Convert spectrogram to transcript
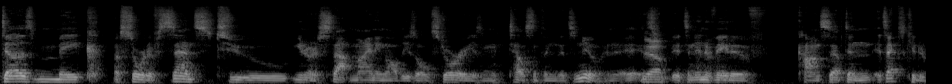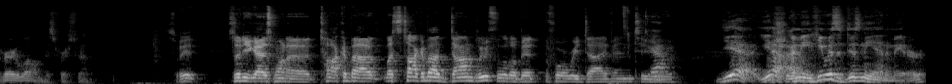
does make a sort of sense to you know stop mining all these old stories and tell something that's new and it's, Yeah. it's an innovative concept and it's executed very well in this first film Sweet. So do you guys want to talk about, let's talk about Don Bluth a little bit before we dive into. Yeah. yeah yeah Sure. i mean he was a disney animator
